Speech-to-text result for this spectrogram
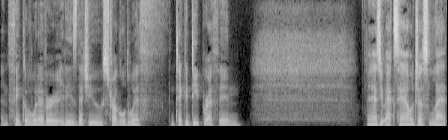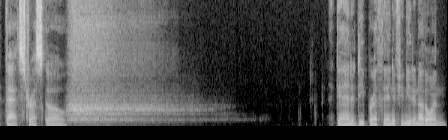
And think of whatever it is that you struggled with and take a deep breath in. And as you exhale, just let that stress go. Again, a deep breath in if you need another one.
